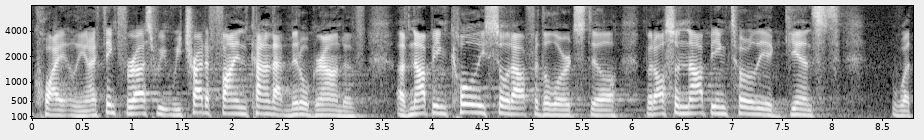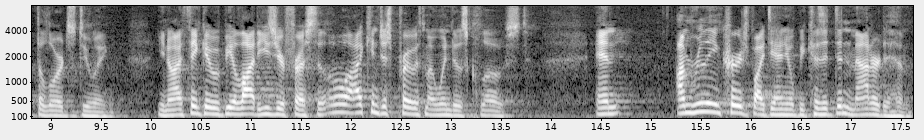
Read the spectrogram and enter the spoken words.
quietly. And I think for us, we, we try to find kind of that middle ground of, of not being totally sold out for the Lord still, but also not being totally against what the Lord's doing. You know, I think it would be a lot easier for us to, oh, I can just pray with my windows closed. And I'm really encouraged by Daniel because it didn't matter to him.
